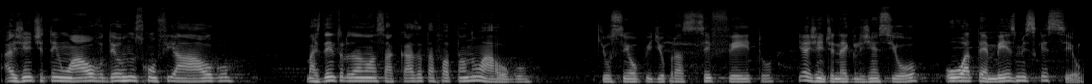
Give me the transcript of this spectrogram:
a gente tem um alvo, Deus nos confia algo, mas dentro da nossa casa está faltando algo que o Senhor pediu para ser feito e a gente negligenciou ou até mesmo esqueceu.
